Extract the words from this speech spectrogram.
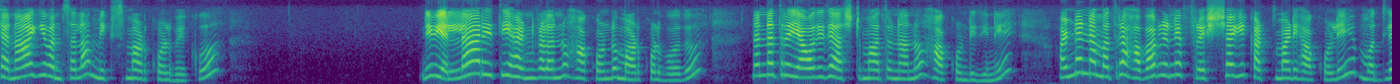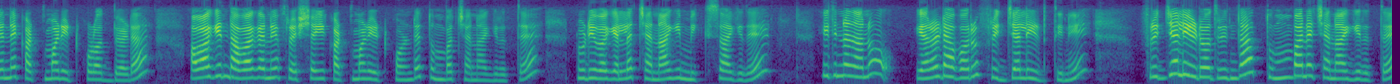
ಚೆನ್ನಾಗಿ ಒಂದು ಸಲ ಮಿಕ್ಸ್ ಮಾಡ್ಕೊಳ್ಬೇಕು. ನೀವು ಎಲ್ಲ ರೀತಿ ಹಣ್ಣುಗಳನ್ನು ಹಾಕ್ಕೊಂಡು ಮಾಡ್ಕೊಳ್ಬೋದು. ನನ್ನ ಹತ್ರ ಯಾವುದಿದೆ ಅಷ್ಟು ಮಾತ್ರ ನಾನು ಹಾಕ್ಕೊಂಡಿದ್ದೀನಿ ಹಣ್ಣನ್ನು ನಮ್ಮ ಹತ್ರ ಅವಾಗಲೇ ಫ್ರೆಶ್ಶಾಗಿ ಕಟ್ ಮಾಡಿ ಹಾಕ್ಕೊಳ್ಳಿ ಮೊದಲೇ ಕಟ್ ಮಾಡಿ ಇಟ್ಕೊಳ್ಳೋದು ಬೇಡ. ಅವಾಗಿಂದ ಅವಾಗನೇ ಫ್ರೆಶ್ಶಾಗಿ ಕಟ್ ಮಾಡಿ ಇಟ್ಕೊಂಡ್ರೆ ತುಂಬ ಚೆನ್ನಾಗಿರುತ್ತೆ. ನೋಡಿ ಇವಾಗೆಲ್ಲ ಚೆನ್ನಾಗಿ ಮಿಕ್ಸ್ ಆಗಿದೆ. ಇದನ್ನು ನಾನು ಎರಡು ಅವರು ಫ್ರಿಜ್ಜಲ್ಲಿ ಇಡ್ತೀನಿ. ಫ್ರಿಜ್ಜಲ್ಲಿ ಇಡೋದ್ರಿಂದ ತುಂಬಾ ಚೆನ್ನಾಗಿರುತ್ತೆ.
